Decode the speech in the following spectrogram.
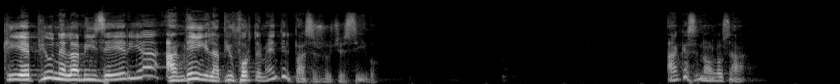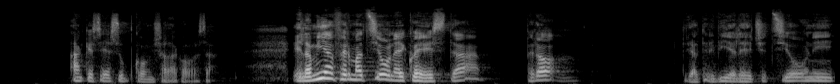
che è più nella miseria anela più fortemente il passo successivo anche se non lo sa, anche se è subconscia la cosa. E la mia affermazione è questa, però tirate via le eccezioni,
